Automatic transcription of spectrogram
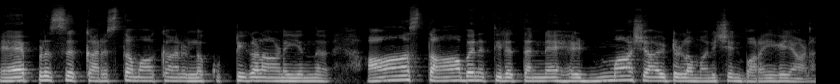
എ പ്ലസ് കരസ്ഥമാക്കാനുള്ള കുട്ടികളാണ് എന്ന് ആ സ്ഥാപനത്തിലെ തന്നെ ഹെഡ് മാഷായിട്ടുള്ള മനുഷ്യൻ പറയുകയാണ്.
